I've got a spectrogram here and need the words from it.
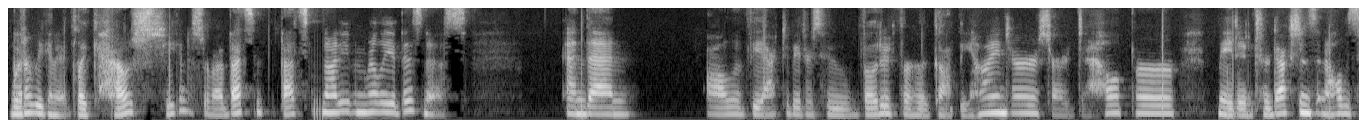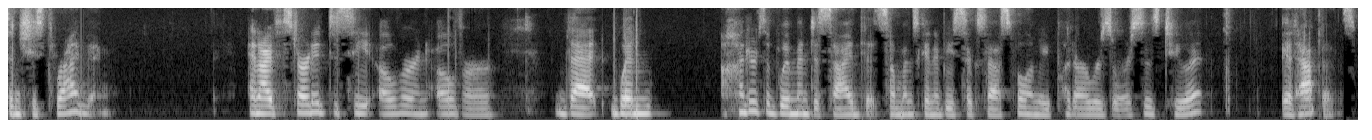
What are we going to, like, how's she going to survive? That's, that's not even really a business. And then all of the activators who voted for her got behind her, started to help her, made introductions, and all of a sudden she's thriving. And I've started to see over and over that when hundreds of women decide that someone's going to be successful and we put our resources to it, it happens.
